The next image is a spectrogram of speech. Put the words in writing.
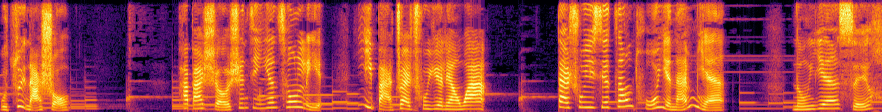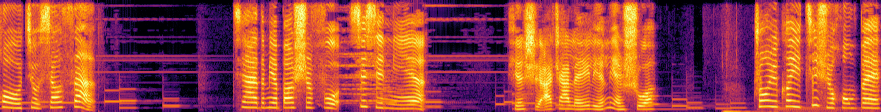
我最拿手。”他把手伸进烟囱里，一把拽出月亮蛙。带出一些脏土也难免，浓烟随后就消散。亲爱的面包师傅，谢谢你！天使阿扎雷连连说：“终于可以继续烘焙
